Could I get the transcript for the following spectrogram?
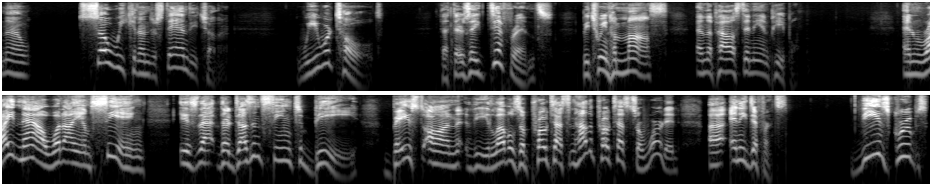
Now, so we can understand each other, we were told that there's a difference between Hamas and the Palestinian people. And right now, what I am seeing is that there doesn't seem to be, based on the levels of protests and how the protests are worded, uh, any difference. These groups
